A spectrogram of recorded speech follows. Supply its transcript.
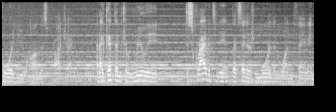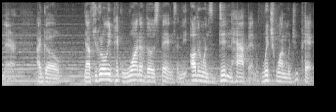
for you on this project? And I get them to really describe it to me. and Let's say there's more than one thing in there. I go, now if you could only pick one of those things and the other ones didn't happen, which one would you pick?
